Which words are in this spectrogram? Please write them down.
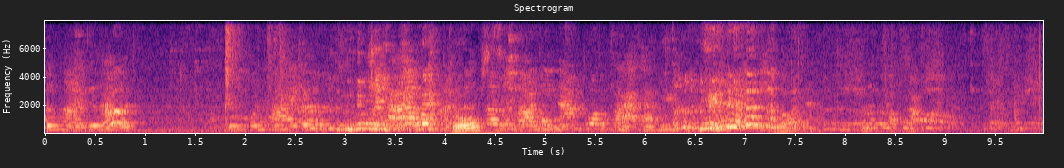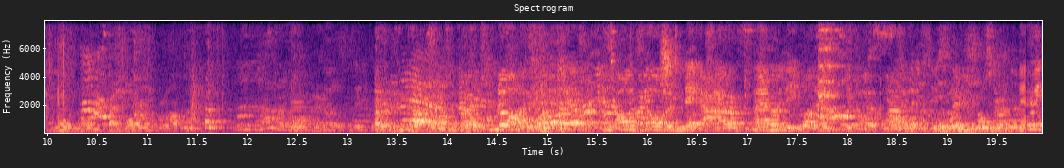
tương con thái con thái rồi còn thì nam thuốc lá นท้าย Prost. ตอนนี้น้ำท่วมฟ้าค่ะ No, uh, and also they are family, like, you know, brother, sister. When we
